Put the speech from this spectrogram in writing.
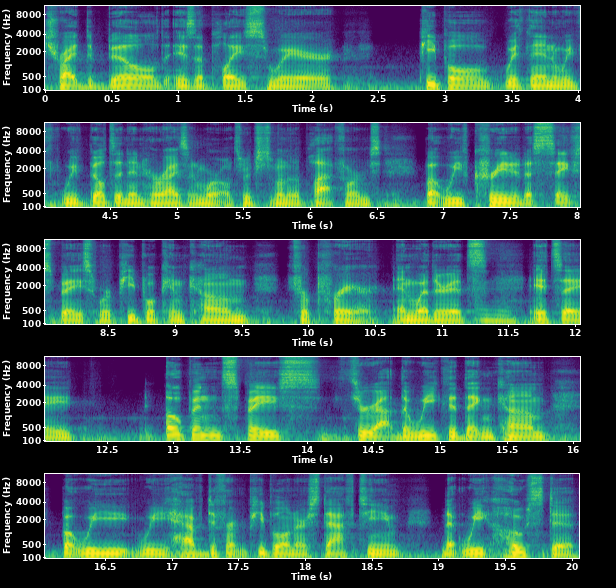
tried to build is a place where people within we've we've built it in Horizon Worlds which is one of the platforms but we've created a safe space where people can come for prayer and whether it's it's a open space throughout the week that they can come but we we have different people on our staff team that we host it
